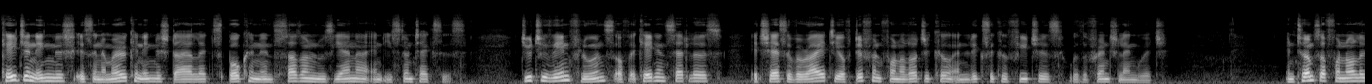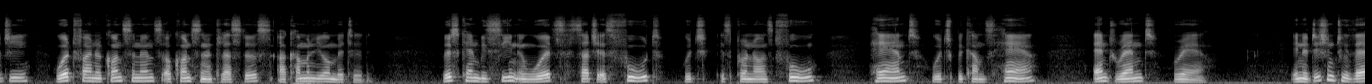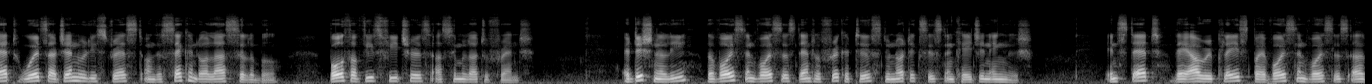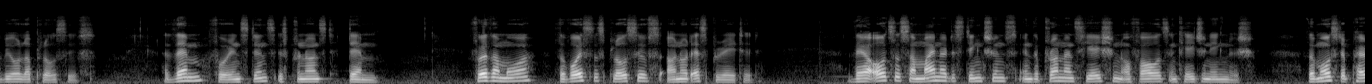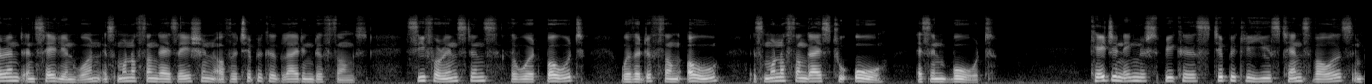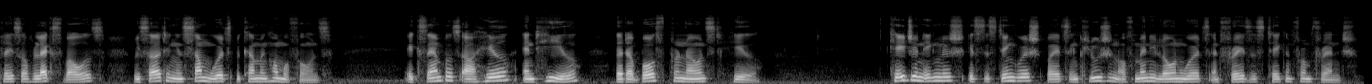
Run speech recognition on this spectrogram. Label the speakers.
Speaker 1: Cajun English is an American English dialect spoken in southern Louisiana and eastern Texas. Due to the influence of Acadian settlers, it shares a variety of different phonological and lexical features with the French language. In terms of phonology, word final consonants or consonant clusters are commonly omitted. This can be seen in words such as food, which is pronounced foo, hand, which becomes hair, and rent, rare. In addition to that, words are generally stressed on the second or last syllable. Both of these features are similar to French. Additionally, the voiced and voiceless dental fricatives do not exist in Cajun English. Instead, they are replaced by voiced and voiceless alveolar plosives. Them, for instance, is pronounced dem. Furthermore, the voiceless plosives are not aspirated. There are also some minor distinctions in the pronunciation of vowels in Cajun English. The most apparent and salient one is monophthongization of the typical gliding diphthongs. See for instance the word boat, where the diphthong o is monophthongized to o, as in boat. Cajun English speakers typically use tense vowels in place of lax vowels, resulting in some words becoming homophones. Examples are hill and heel that are both pronounced heel. Cajun English is distinguished by its inclusion of many loanwords and phrases taken from French.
